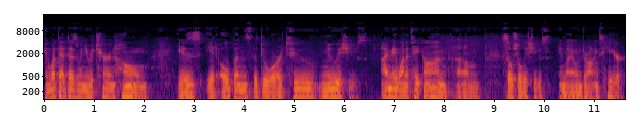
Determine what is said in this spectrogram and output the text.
And what that does when you return home is it opens the door to new issues. I may want to take on um, social issues in my own drawings here,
